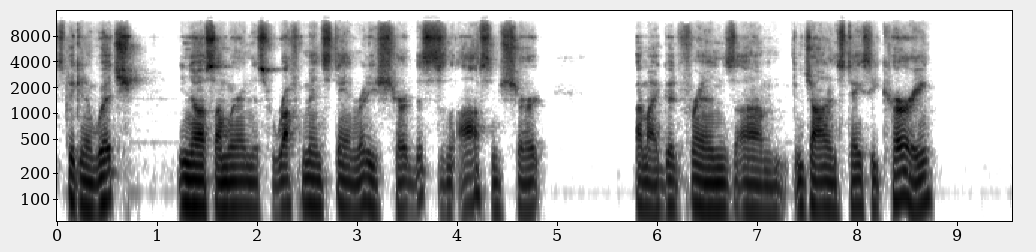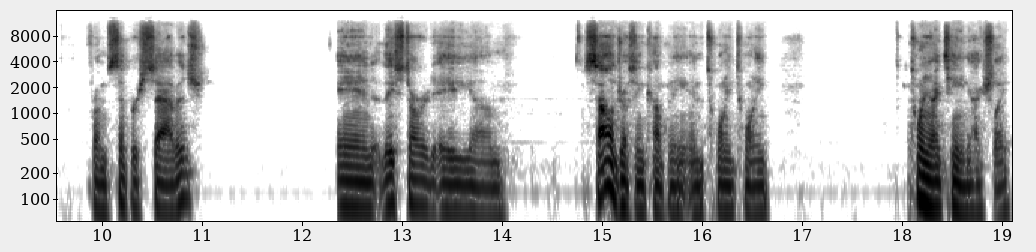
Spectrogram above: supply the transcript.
Speaking of which, you notice I'm wearing this Rough Men Stand Ready shirt. This is an awesome shirt by my good friends um, John and Stacy Curry from Semper Savage. And they started a um, salad dressing company in 2020, 2019, actually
